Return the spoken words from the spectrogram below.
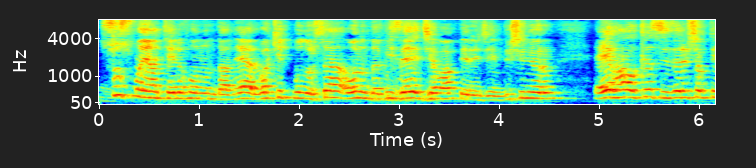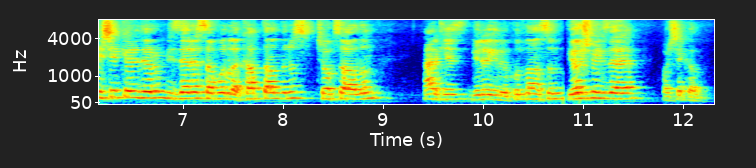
Susmayan telefonundan eğer vakit bulursa onun da bize cevap vereceğini düşünüyorum. Ev halkı sizlere çok teşekkür ediyorum. Bizlere sabırla katlandınız. Çok sağ olun. Herkes güle güle kullansın. Görüşmek üzere. Hoşçakalın.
